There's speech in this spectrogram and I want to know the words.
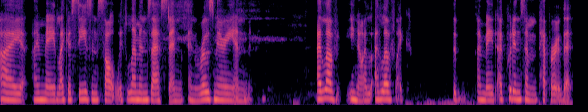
I I made like a seasoned salt with lemon zest and and rosemary and I love you know I I love like the I made I put in some pepper that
